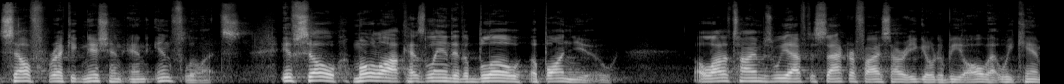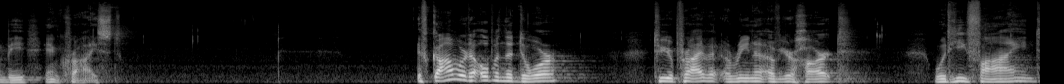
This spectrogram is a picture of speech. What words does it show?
self recognition and influence? If so, Moloch has landed a blow upon you. A lot of times we have to sacrifice our ego to be all that we can be in Christ. If God were to open the door to your private arena of your heart, would He find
